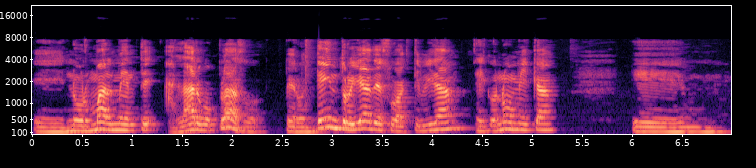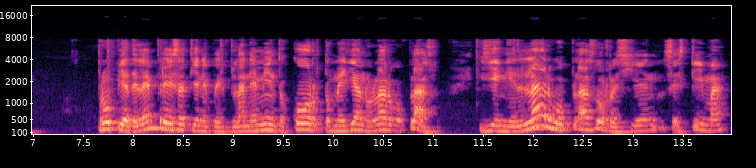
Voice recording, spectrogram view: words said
eh, normalmente a largo plazo pero dentro ya de su actividad económica eh, propia de la empresa tiene pues, planeamiento corto, mediano, largo plazo. Y en el largo plazo recién se estima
